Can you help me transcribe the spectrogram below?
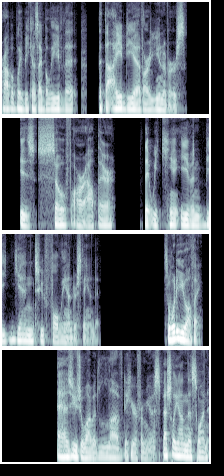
Probably because I believe that that the idea of our universe is so far out there that we can't even begin to fully understand it. So, what do you all think? As usual, I would love to hear from you, especially on this one,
